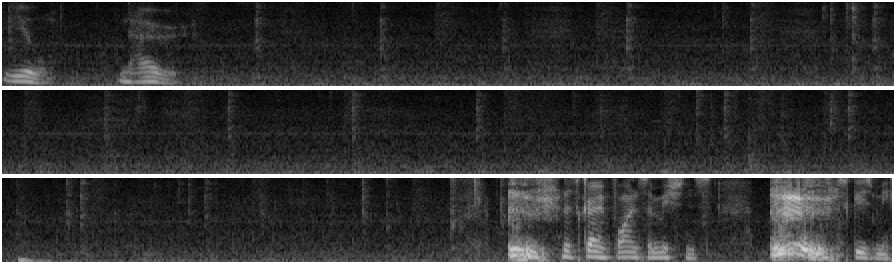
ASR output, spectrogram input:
Ew. No. Let's go and find some missions. Excuse me.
